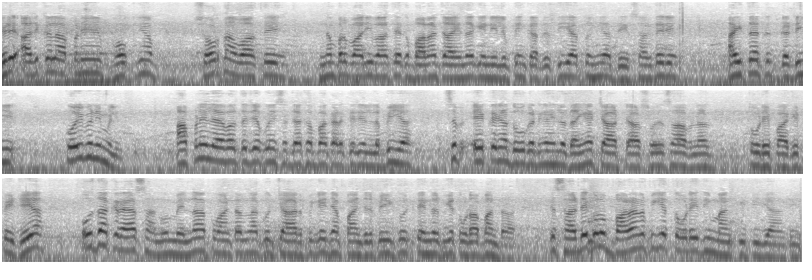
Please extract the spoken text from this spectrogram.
ਜਿਹੜੇ ਅੱਜ ਕੱਲ ਆਪਣੇ ਫੌਕੀਆਂ ਸ਼ੌਹਰਤਾਂ ਵਾਸਤੇ ਨੰਬਰਬਾਰੀ ਵਾਸਤੇ ਅਖਬਾਰਾਂ ਚ ਆ ਜਾਂਦਾ ਕਿ ਇੰਨੀ ਲਿਫਟਿੰਗ ਕਰ ਦਿੱਤੀ ਆ, ਤੁਸੀਂ ਆ ਦੇਖ ਸਕਦੇ ਜੇ। ਅੱਜ ਤੱਕ ਗੱਡੀ ਕੋਈ ਵੀ ਨਹੀਂ ਮਿਲੀ। ਆਪਣੇ ਲੈਵਲ ਤੇ ਜੇ ਕੋਈ ਸੱਜਾ ਖੱਬਾ ਕਰਕੇ ਜੇ ਲੱਭੀ ਆ, ਸਿਰਫ ਇੱਕ ਜਾਂ ਦੋ ਗੱਡੀਆਂ ਹੀ ਲਦਾਈਆਂ 4-400 ਦੇ ਹਿਸਾਬ ਨਾਲ ਤੋੜੇ ਪਾ ਕੇ ਭੇਜੇ ਆ। ਉਸ ਦਾ ਕਿਰਾਇਆ ਸਾਨੂੰ ਮਿਲਣਾ, ਕੁਆਂਟਲ ਨਾਲ ਕੋਈ 4 ਰੁਪਏ ਜਾਂ 5 ਰੁਪਏ ਕੋਈ 3 ਰੁਪਏ ਤੋੜਾ ਬਣਦਾ। ਤੇ ਸਾਡੇ ਕੋਲੋਂ 12 ਰੁਪਏ ਤੋੜੇ ਦੀ ਮੰਗ ਕੀਤੀ ਜਾਂਦੀ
